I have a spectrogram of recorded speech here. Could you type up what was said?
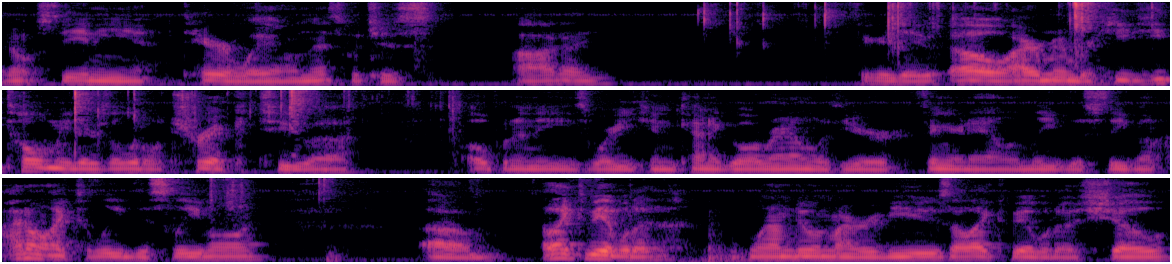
I don't see any tearaway on this, which is odd. I figured they. Oh, I remember. He, he told me there's a little trick to uh, opening these where you can kind of go around with your fingernail and leave the sleeve on. I don't like to leave the sleeve on. Um, I like to be able to, when I'm doing my reviews, I like to be able to show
